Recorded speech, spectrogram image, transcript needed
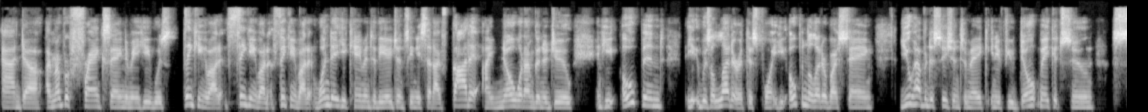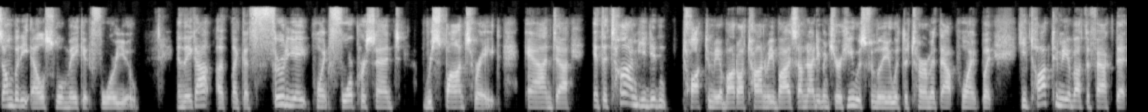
And uh, I remember Frank saying to me, he was thinking about it, thinking about it, thinking about it. One day he came into the agency and he said, I've got it. I know what I'm going to do. And he opened, it was a letter at this point. He opened the letter by saying, You have a decision to make. And if you don't make it soon, somebody else will make it for you. And they got a, like a 38.4% response rate. And uh, at the time, he didn't talk to me about autonomy bias. I'm not even sure he was familiar with the term at that point, but he talked to me about the fact that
